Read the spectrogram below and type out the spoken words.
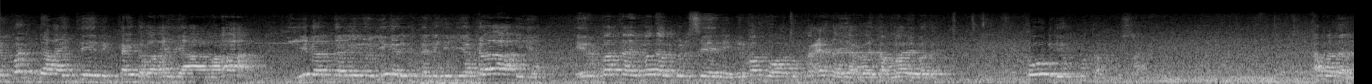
يفد هايتين كي قبل أيامها يقدرين يقدر التنهي يكاهية إربطة بدل بالسيني إربطة وتقعتها يا عبيت المال بدل فوق دي أبدا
